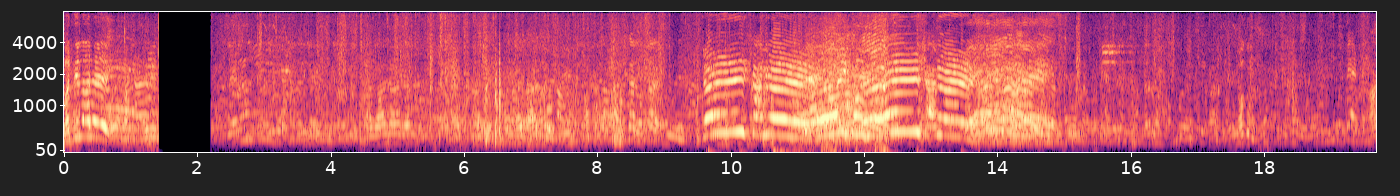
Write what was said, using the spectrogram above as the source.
వర్దిల్లాలి జై కాంగ్రెస్ జై కాంగ్రెస్ ఓకే మేడం ఎలిగించి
